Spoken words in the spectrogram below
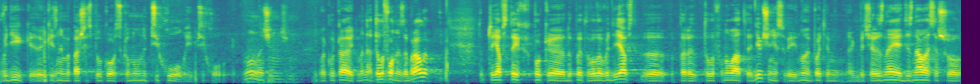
водій, який з ними перший спілкувався, сказав, ну не психологи, психологи. Ну, значить, викликають мене. Телефони забрали. Тобто я встиг, поки допитували водія, е, перетелефонувати дівчині своїй, ну і потім якби через неї дізналася, що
